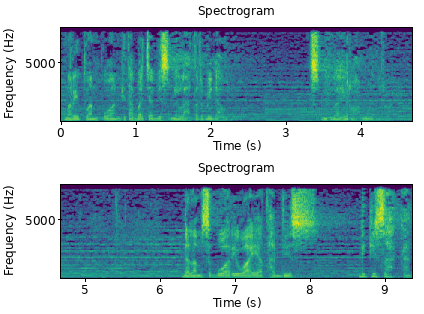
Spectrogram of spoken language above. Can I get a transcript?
Mari Tuan Puan kita baca bismillah terlebih dahulu. Bismillahirrahmanirrahim. Dalam sebuah riwayat hadis dikisahkan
